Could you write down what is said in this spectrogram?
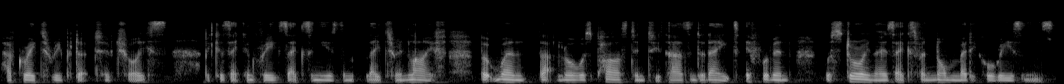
have greater reproductive choice because they can freeze eggs and use them later in life. But when that law was passed in 2008, if women were storing those eggs for non medical reasons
